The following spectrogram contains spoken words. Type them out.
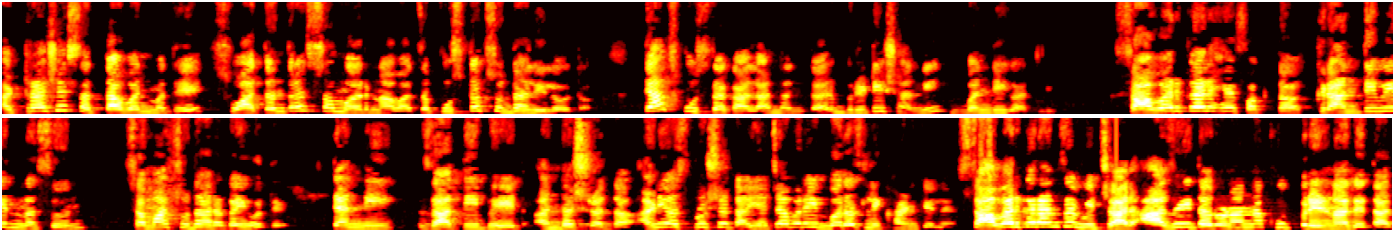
अठराशे सत्तावन्नमध्ये स्वातंत्र्य समर नावाचं पुस्तक सुद्धा लिहिलं होतं. त्याच पुस्तकाला नंतर ब्रिटिशांनी बंदी घातली. सावरकर हे फक्त क्रांतीवीर नसून समाज सुधारकही होते. त्यांनी जातीभेद अंधश्रद्धा आणि अस्पृश्यता याच्यावरही बरंच लिखाण केलंय. सावरकरांचे विचार आजही तरुणांना खूप प्रेरणा देतात.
